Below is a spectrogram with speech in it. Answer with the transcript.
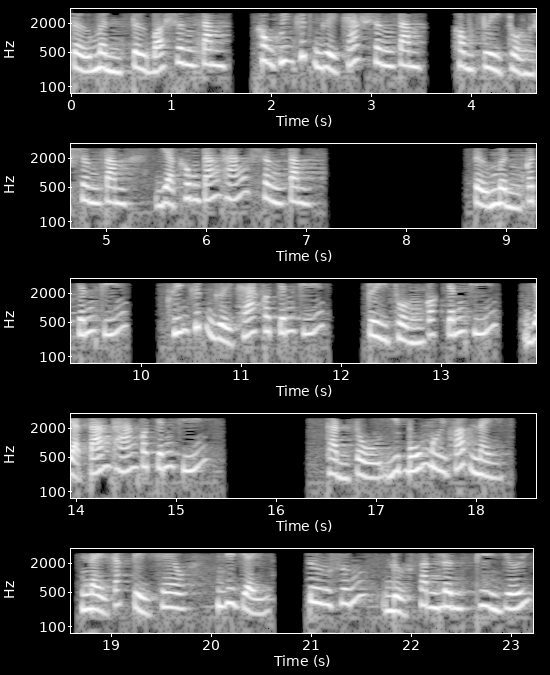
Tự mình từ bỏ sân tâm, không khuyến khích người khác sân tâm, không tùy thuận sân tâm và không tán thán sân tâm. tự mình có chánh kiến, khuyến khích người khác có chánh kiến, tùy thuận có chánh kiến và tán thán có chánh kiến. Thành tựu với 40 pháp này, này các tỳ kheo, như vậy tương xứng được sanh lên thiên giới.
